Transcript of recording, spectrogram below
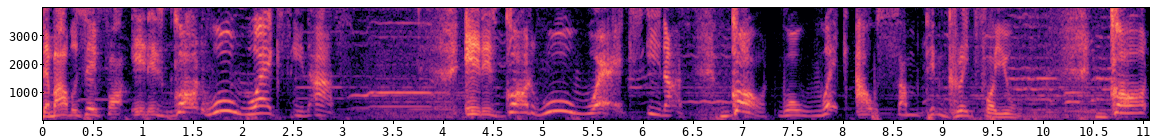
The Bible says, For it is God who works in us. It is God who works in us. God will work out something great for you. God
